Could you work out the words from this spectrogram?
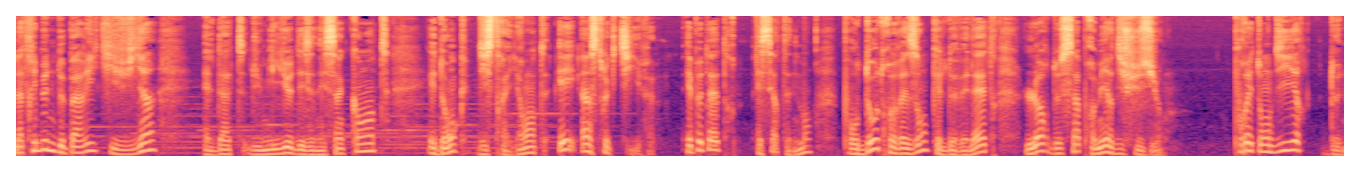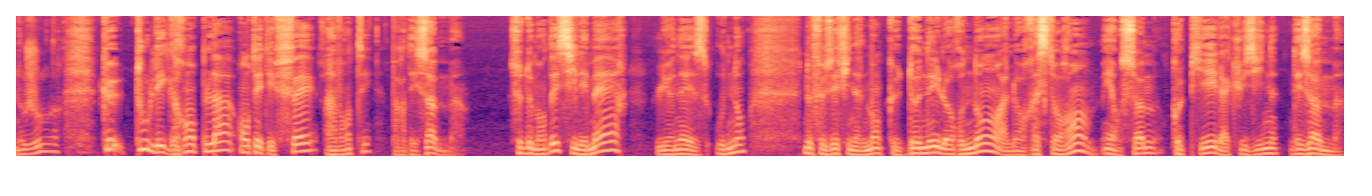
La tribune de Paris qui vient, elle date du milieu des années 50, est donc distrayante et instructive. Et peut-être, et certainement, pour d'autres raisons qu'elle devait l'être lors de sa première diffusion. Pourrait-on dire, de nos jours, que tous les grands plats ont été faits, inventés par des hommes? Se demander si les mères, lyonnaises ou non, ne faisaient finalement que donner leur nom à leur restaurant et en somme copier la cuisine des hommes.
